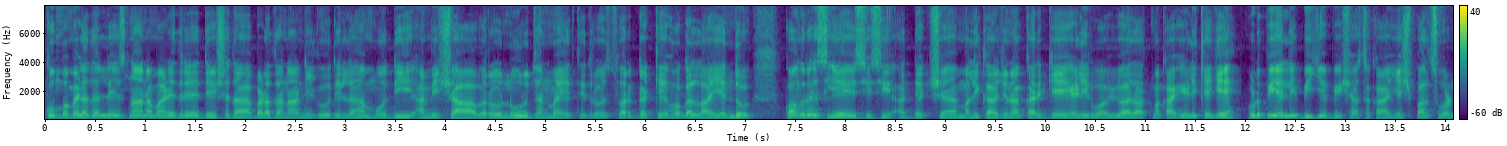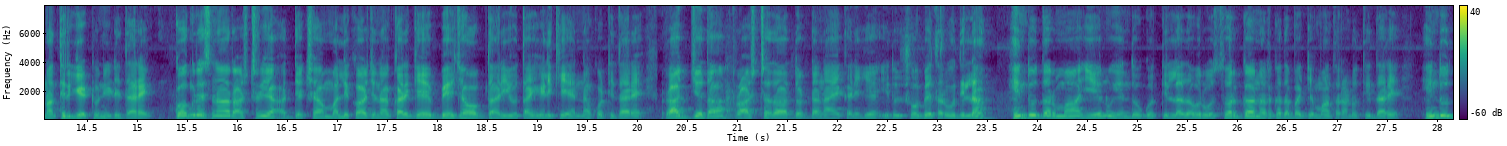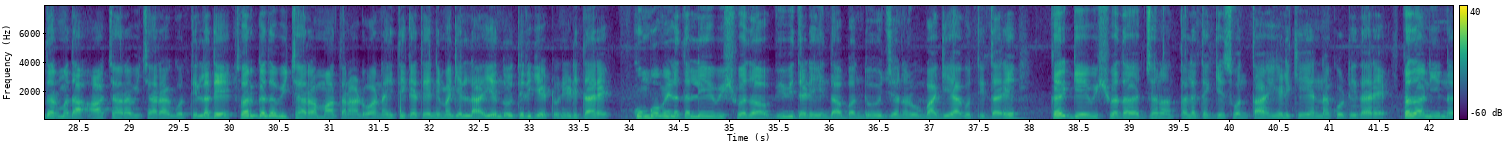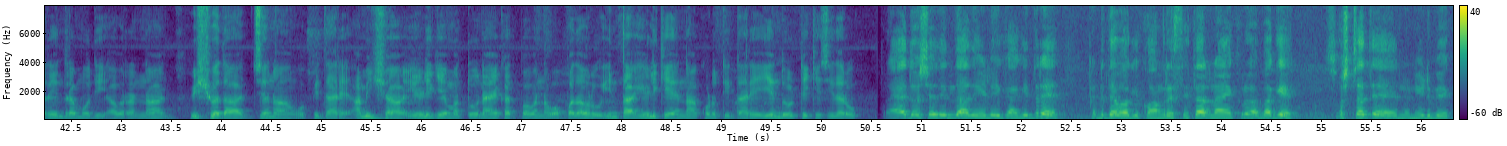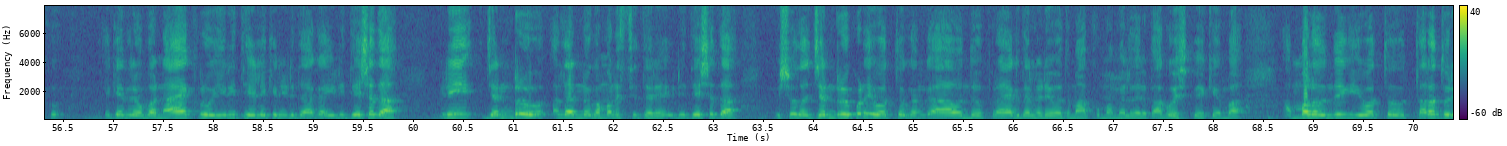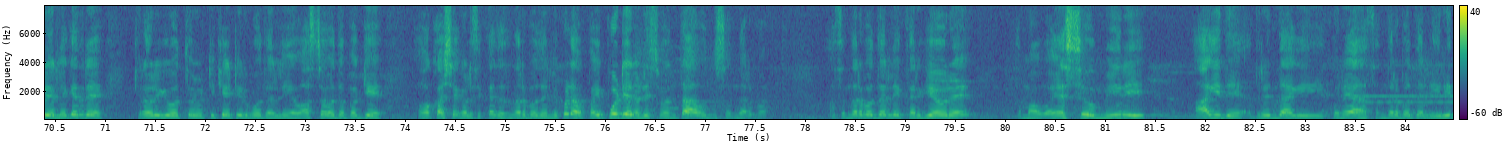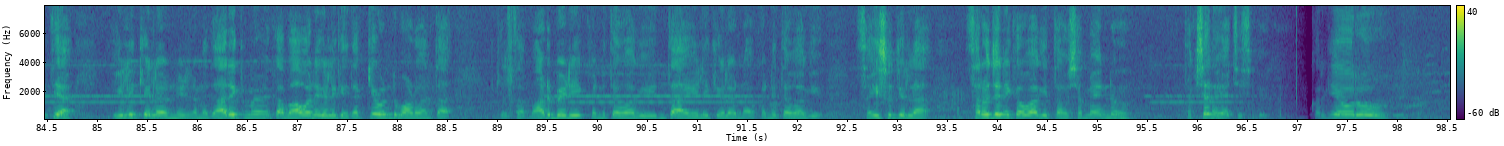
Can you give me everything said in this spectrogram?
ಕುಂಭಮೇಳದಲ್ಲಿ ಸ್ನಾನ ಮಾಡಿದರೆ ದೇಶದ ಬಡತನ ನೀಗುವುದಿಲ್ಲ. ಮೋದಿ, ಅಮಿತ್ ಶಾ ಅವರು ನೂರು ಜನ್ಮ ಎತ್ತಿದ್ರು, ಸ್ವರ್ಗಕ್ಕೆ ಹೋಗಲ್ಲ ಎಂದು ಕಾಂಗ್ರೆಸ್ ಎಐಸಿಸಿ ಅಧ್ಯಕ್ಷ ಮಲ್ಲಿಕಾರ್ಜುನ ಖರ್ಗೆ ಹೇಳಿರುವ ವಿವಾದಾತ್ಮಕ ಹೇಳಿಕೆಗೆ ಉಡುಪಿಯಲ್ಲಿ ಬಿಜೆಪಿ ಶಾಸಕ ಯಶ್ಪಾಲ್ ಸುವರ್ಣ ತಿರುಗೇಟು ನೀಡಿದ್ದಾರೆ. ಕಾಂಗ್ರೆಸ್ನ ರಾಷ್ಟ್ರೀಯ ಅಧ್ಯಕ್ಷ ಮಲ್ಲಿಕಾರ್ಜುನ ಖರ್ಗೆ ಬೇಜವಾಬ್ದಾರಿಯುತ ಹೇಳಿಕೆಯನ್ನ ಕೊಟ್ಟಿದ್ದಾರೆ. ರಾಜ್ಯದ, ರಾಷ್ಟ್ರದ ದೊಡ್ಡ ನಾಯಕನಿಗೆ ಇದು ಶೋಭೆ ತರುವುದಿಲ್ಲ. ಹಿಂದೂ ಧರ್ಮ ಏನು ಎಂದು ಗೊತ್ತಿಲ್ಲದವರು ಸ್ವರ್ಗ ನರಕದ ಬಗ್ಗೆ ಮಾತನಾಡುತ್ತಿದ್ದಾರೆ. ಹಿಂದೂ ಧರ್ಮದ ಆಚಾರ ವಿಚಾರ ಗೊತ್ತಿಲ್ಲದೆ ಸ್ವರ್ಗದ ವಿಚಾರ ಮಾತನಾಡುವ ನೈತಿಕತೆ ನಿಮಗಿಲ್ಲ ಎಂದು ತಿರುಗೇಟು ನೀಡಿದ್ದಾರೆ. ಕುಂಭಮೇಳದಲ್ಲಿ ವಿಶ್ವದ ವಿವಿಧೆಡೆಯಿಂದ ಬಂದು ಜನರು ಭಾಗಿಯಾಗುತ್ತಿದ್ದಾರೆ. ಖರ್ಗೆ ವಿಶ್ವದ ಜನ ತಲೆ ತಗ್ಗಿಸುವಂತಹ ಹೇಳಿಕೆಯನ್ನ ಕೊಟ್ಟಿದ್ದಾರೆ. ಪ್ರಧಾನಿ ನರೇಂದ್ರ ಮೋದಿ ಅವರನ್ನ ವಿಶ್ವದ ಜನ ಒಪ್ಪಿದ್ದಾರೆ. ಅಮಿತ್ ಶಾ ಏಳಿಗೆ ಮತ್ತು ನಾಯಕತ್ವವನ್ನು ಒಪ್ಪದವರು ಇಂತಹ ಹೇಳಿಕೆಯನ್ನ ಕೊಡುತ್ತಿದ್ದಾರೆ ಎಂದು ಟೀಕಿಸಿದರು. ಪ್ರಾಯದೋಷದಿಂದ ಅದು ಹೇಳಿಕಾಗಿದ್ದರೆ ಖಂಡಿತವಾಗಿ ಕಾಂಗ್ರೆಸ್ ಇತರ ನಾಯಕರು ಆ ಬಗ್ಗೆ ಸ್ಪಷ್ಟತೆಯನ್ನು ನೀಡಬೇಕು. ಏಕೆಂದರೆ ಒಬ್ಬ ನಾಯಕರು ಈ ರೀತಿ ಹೇಳಿಕೆ ನೀಡಿದಾಗ ಇಡೀ ದೇಶದ ಇಡೀ ಜನರು ಅದನ್ನು ಗಮನಿಸ್ತಿದ್ದಾರೆ ಇಡೀ ದೇಶದ ವಿಶ್ವದ ಜನರು ಕೂಡ ಇವತ್ತು ಗಂಗಾ ಒಂದು ಪ್ರಯಾಗದಲ್ಲಿ ನಡೆಯುವ ಮಹಾಕುಂಭ ಮೇಳದಲ್ಲಿ ಭಾಗವಹಿಸಬೇಕೆಂಬ ಹಮ್ಮಲದೊಂದಿಗೆ ಇವತ್ತು ತರತುರಿಯಲ್ಲಿ ಏಕೆಂದರೆ ಕೆಲವರಿಗೆ ಇವತ್ತು ಟಿಕೆಟ್ ಇರ್ಬೋದು, ಅಲ್ಲಿ ವಾಸ್ತವದ ಬಗ್ಗೆ ಅವಕಾಶಗಳು ಸಿಕ್ಕದ ಸಂದರ್ಭದಲ್ಲಿ ಕೂಡ ಪೈಪೋಟಿ ನಡೆಸುವಂಥ ಒಂದು ಸಂದರ್ಭ. ಆ ಸಂದರ್ಭದಲ್ಲಿ ಖರ್ಗೆ ಅವರೇ ತಮ್ಮ ವಯಸ್ಸು ಮೀರಿ ಆಗಿದೆ. ಅದರಿಂದಾಗಿ ಕೊನೆಯ ಸಂದರ್ಭದಲ್ಲಿ ಈ ರೀತಿಯ ಹೇಳಿಕೆಗಳನ್ನು ನೀಡಿ ನಮ್ಮ ಧಾರ್ಮಿಕ ಭಾವನೆಗಳಿಗೆ ಧಕ್ಕೆ ಉಂಟು ಮಾಡುವಂಥ ಕೆಲಸ ಮಾಡಬೇಡಿ. ಖಂಡಿತವಾಗಿ ಇಂಥ ಹೇಳಿಕೆಗಳನ್ನು ನಾವು ಖಂಡಿತವಾಗಿ ಸಹಿಸುವುದಿಲ್ಲ. ಸಾರ್ವಜನಿಕವಾಗಿ ತಾವು ಕ್ಷಮೆಯನ್ನು ತಕ್ಷಣ ಯಾಚಿಸಬೇಕು. ಖರ್ಗೆ ಅವರು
